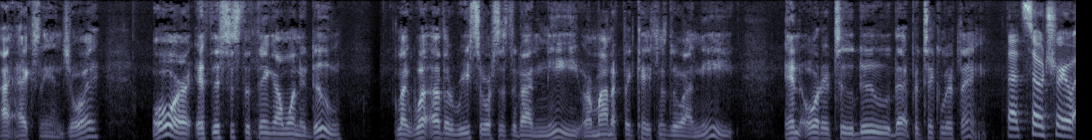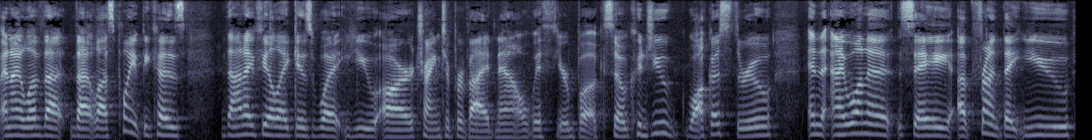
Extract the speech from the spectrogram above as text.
I actually enjoy or if this is the thing I want to do, like what other resources did I need or modifications do I need in order to do that particular thing? That's so true. And I love that that last point because that I feel like is what you are trying to provide now with your book. So could you walk us through and I want to say up front that you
